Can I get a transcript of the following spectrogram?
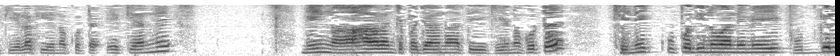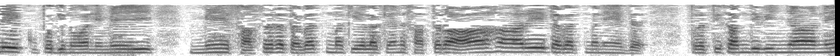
කියලා කියනකොට ඒ කියන්නේ මෙයින් ආහාරංච පජානාති කියනකොට කෙනෙක් උපදිනවා නෙමෙයි පුද්ගලයෙක් උපදිනවා නෙමෙයි මේ සසර පැවැත්ම කියලා කියන්නේ සතර ආහාරයේ පැවැත්ම නේද? ප්‍රතිසන්දි විඥාණය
